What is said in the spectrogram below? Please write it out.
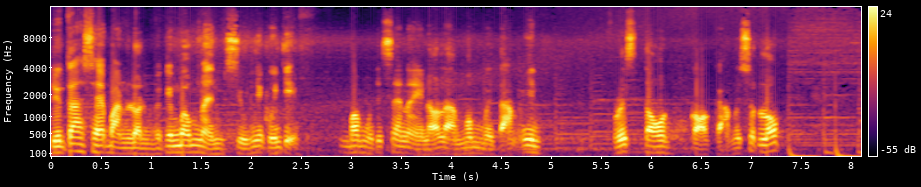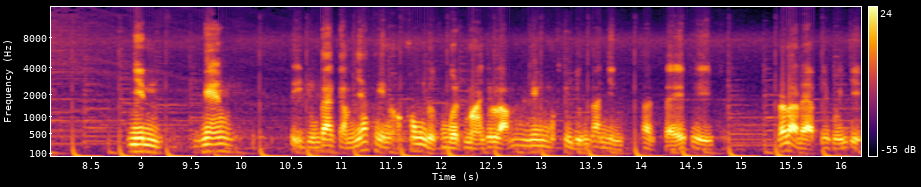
Chúng ta sẽ bàn luận về cái mâm này một xíu nha quý anh chị. Mâm của chiếc xe này đó là mâm 18 inch Bridgestone có cảm với suất lốp. Nhìn ngang thì chúng ta cảm giác thì nó không được mượt mà cho lắm, nhưng mà khi chúng ta nhìn thực tế thì rất là đẹp nha quý anh chị.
